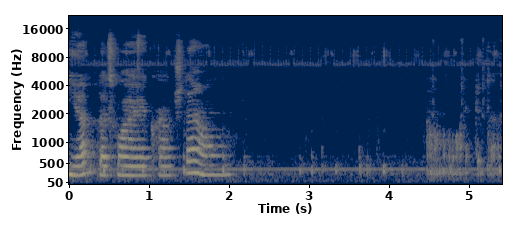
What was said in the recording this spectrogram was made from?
Yep, that's why I crouched down. I don't know why I did that.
